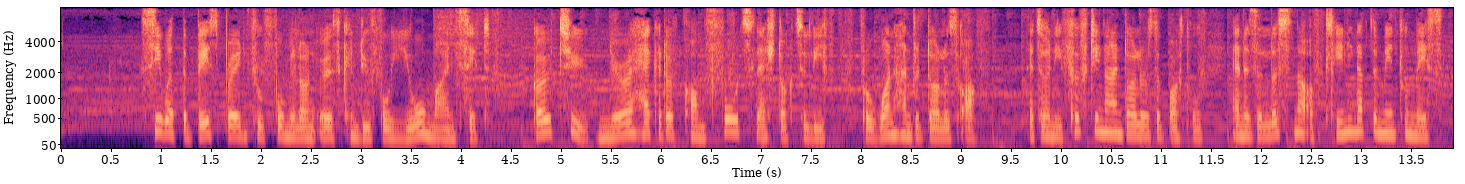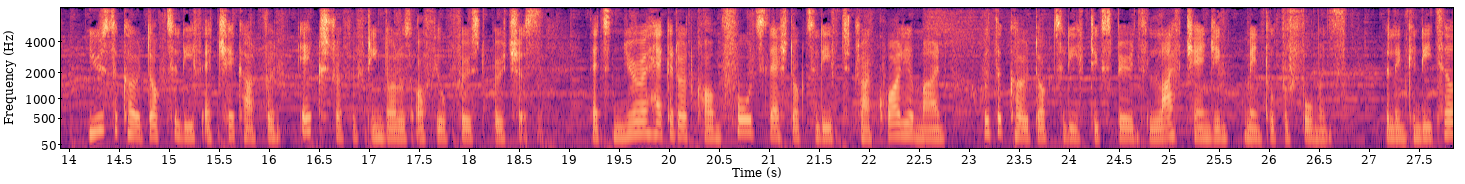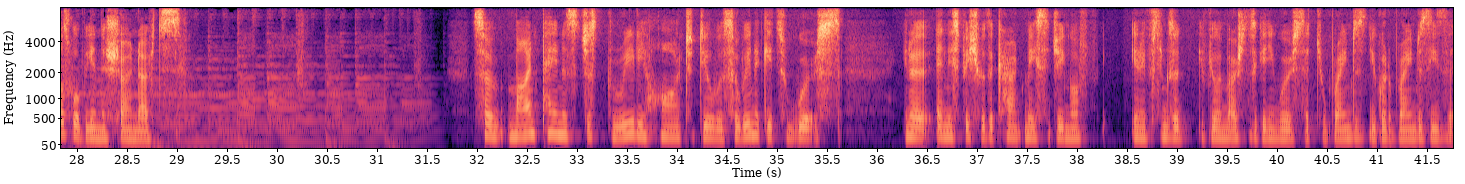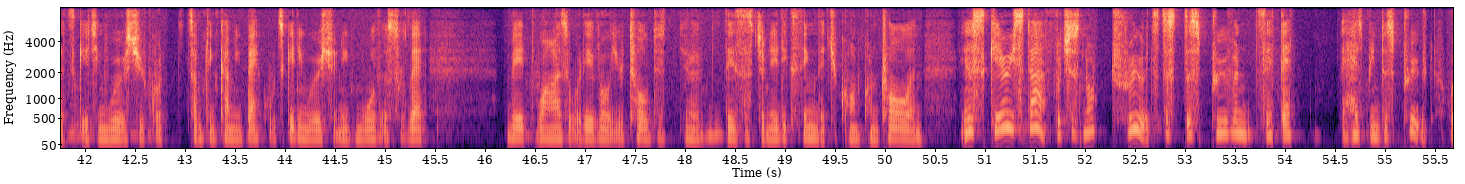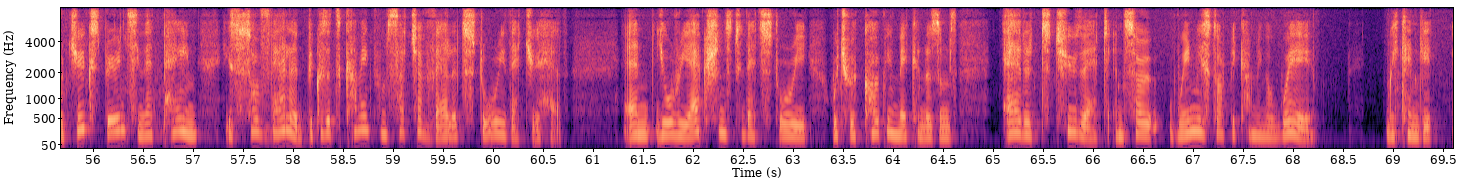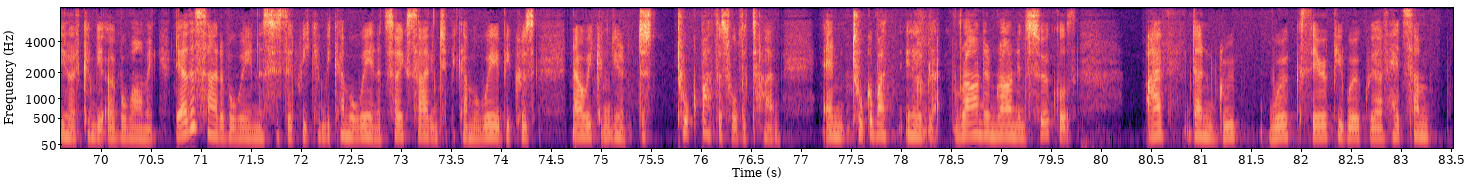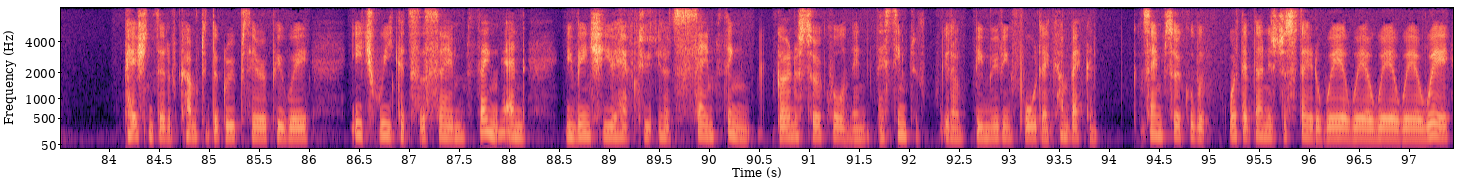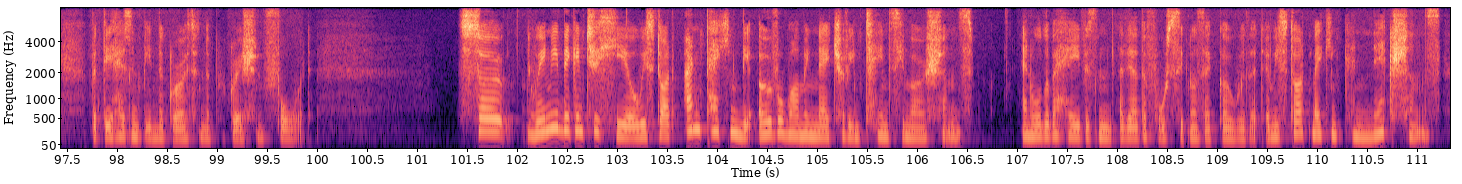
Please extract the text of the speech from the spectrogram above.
See what the best brain fuel formula on earth can do for your mindset. Go to neurohacker.com forward slash Dr. Leaf for $100 off. That's only $59 a bottle. And as a listener of Cleaning Up the Mental Mess, use the code Dr. Leaf at checkout for an extra $15 off your first purchase. That's neurohacker.com forward slash Dr. Leaf to try Qualia Mind with the code Dr. Leaf to experience life changing mental performance. The link and details will be in the show notes. So, mind pain is just really hard to deal with. So, when it gets worse, you know, and especially with the current messaging of, you know, if things are, if your emotions are getting worse, that your brain, you've got a brain disease that's getting worse, you've got something coming back, or it's getting worse, you need more this or that med-wise or whatever, or you're told you know, there's this genetic thing that you can't control and, you know, scary stuff, which is not true. It's just disproven that that has been disproved. What you're experiencing, that pain, is so valid because it's coming from such a valid story that you have. And your reactions to that story, which were coping mechanisms, added to that. And so when we start becoming aware, we can get, you know, it can be overwhelming. The other side of awareness is that we can become aware, and it's so exciting to become aware because now we can, you know, just talk about this all the time and talk about, you know, like round and round in circles. I've done group work, therapy work where I've had some patients that have come to the group therapy where each week it's the same thing. And eventually you have to, you know, it's the same thing, go in a circle and then they seem to, you know, be moving forward. They come back and same circle, but what they've done is just stayed aware, aware, aware, aware, aware, but there hasn't been the growth and the progression forward. So when we begin to heal, we start unpacking the overwhelming nature of intense emotions and all the behaviors and the other four signals that go with it. And we start making connections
